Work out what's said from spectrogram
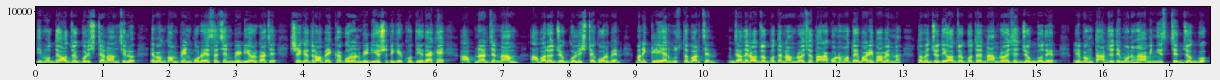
ইতিমধ্যে অযোগ্য লিস্টে নাম ছিল এবং কমপ্লেন করে এসেছেন বিডিওর কাছে, সেক্ষেত্রে অপেক্ষা করুন, বিডিও সেটিকে খতিয়ে দেখে, আপনার যে নাম আবারও যোগ্য লিস্টে করবেন। মানে ক্লিয়ার বুঝতে পারছেন? যাদের অযোগ্যতার নাম রয়েছে তারা কোনো মতে বাড়ি পাবেন না। তবে যদি অযোগ্যতার নাম রয়েছে যোগ্যদের এবং তার যদি মনে হয় আমি নিশ্চিত যোগ্য,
